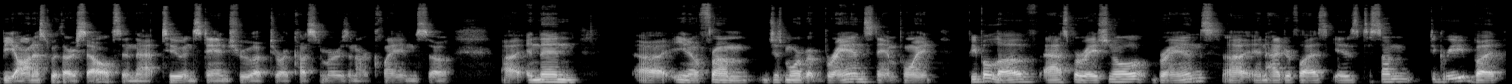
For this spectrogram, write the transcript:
be honest with ourselves in that too, and stand true up to our customers and our claims. So, uh, and then, uh, you know, from just more of a brand standpoint, people love aspirational brands, uh, and Hydro Flask is to some degree, but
